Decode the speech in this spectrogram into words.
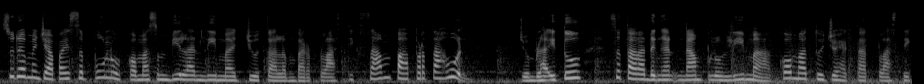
sudah mencapai 10,95 juta lembar plastik sampah per tahun. Jumlah itu setara dengan 65,7 hektar plastik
